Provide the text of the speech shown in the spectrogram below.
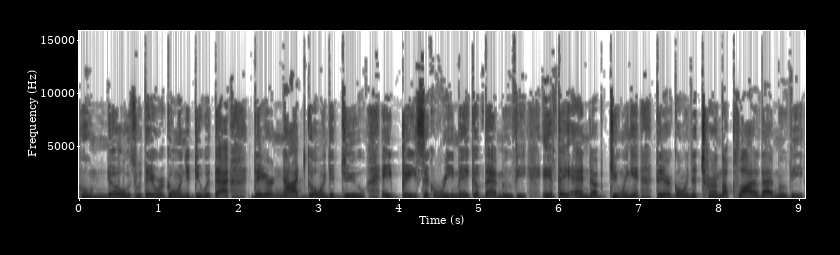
Who knows what they were going to do with that? They are not going to do a basic remake of that movie. If they end up doing it, they're going to turn the plot of that movie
